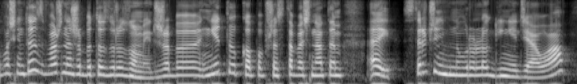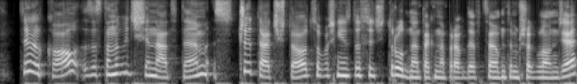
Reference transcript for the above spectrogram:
właśnie to jest ważne, żeby to zrozumieć, żeby nie tylko poprzestawać na tym, ej, stretching w neurologii nie działa, tylko zastanowić się nad tym, sczytać to, co właśnie jest dosyć trudne tak naprawdę w całym tym przeglądzie.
